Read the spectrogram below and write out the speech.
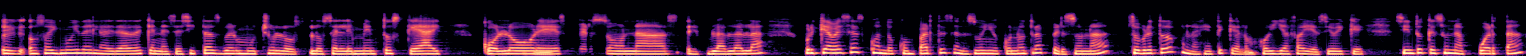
eh, o soy muy de la idea de que necesitas ver mucho los, los elementos que hay, colores, personas, eh, bla, bla, bla, porque a veces cuando compartes el sueño con otra persona, sobre todo con la gente que a lo mejor ya falleció y que siento que es una puerta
